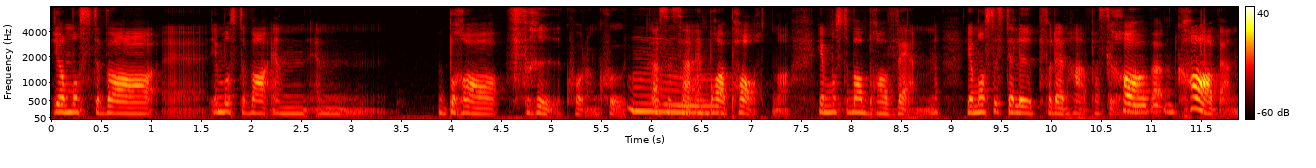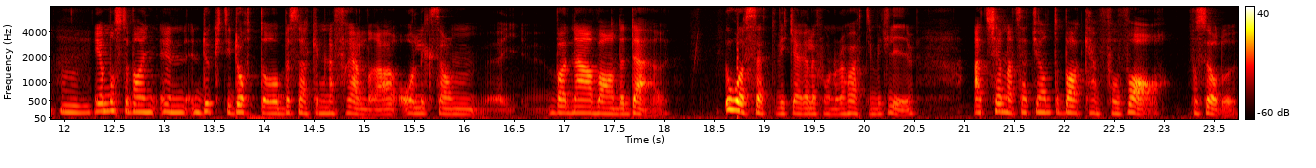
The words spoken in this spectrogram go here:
jag måste vara, eh, jag måste vara en, en bra fru, quote unquote. Alltså så här, en bra partner. Jag måste vara en bra vän. Jag måste ställa upp för den här personen. Kraven. Kraven. Jag måste vara en, en, duktig dotter och besöka mina föräldrar och liksom eh, vara närvarande där. Oavsett vilka relationer det har varit i mitt liv. Att känna att jag inte bara kan få vara, förstår du?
